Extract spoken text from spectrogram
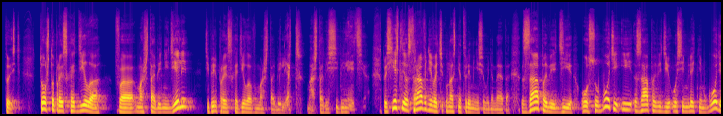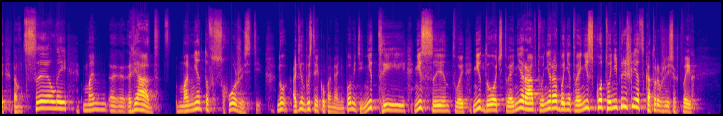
То есть то, что происходило в масштабе недели, теперь происходило в масштабе лет, в масштабе семилетия. То есть если сравнивать, у нас нет времени сегодня на это, заповеди о субботе и заповеди о семилетнем годе, там целый мом- э, ряд моментов схожести. Ну, один быстренько упомянем. Помните, ни ты, ни сын твой, ни дочь твоя, ни раб твой, ни рабыня твоя, ни скот твой, ни пришлец, который в жилищах твоих,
